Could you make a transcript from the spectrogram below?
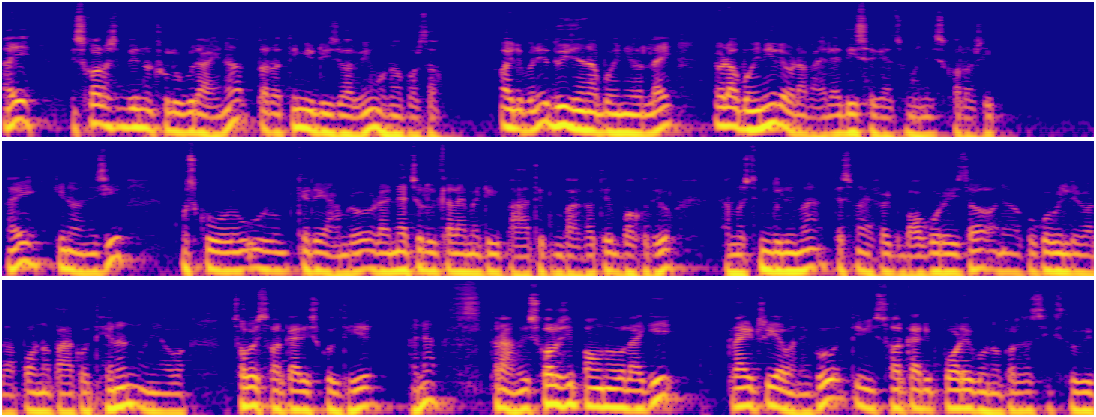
है स्कलरसिप दिनु ठुलो कुरा होइन तर तिमी डिजर्भिङ हुनपर्छ। अहिले पनि दुईजना बहिनीहरूलाई एउटा बहिनी र एउटा भाइलाई दिइसकेको छु मैले स्कलरसिप। है किनभनेपछि उसको के अरे हाम्रो एउटा नेचुरल क्लाइमेटी भएको भएको थियो भएको थियो। हाम्रो सिन्धुलीमा त्यसमा इफेक्ट भएको रहेछ अनि अर्को कोभिडले गर्दा पढ्न पाएको थिएनन्। उनी अब सबै सरकारी स्कुल थिए होइन। तर हाम्रो स्कलरसिप पाउनको लागि क्राइटेरिया भनेको तिमी सरकारी पढेको हुनुपर्छ सिक्सदेखि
